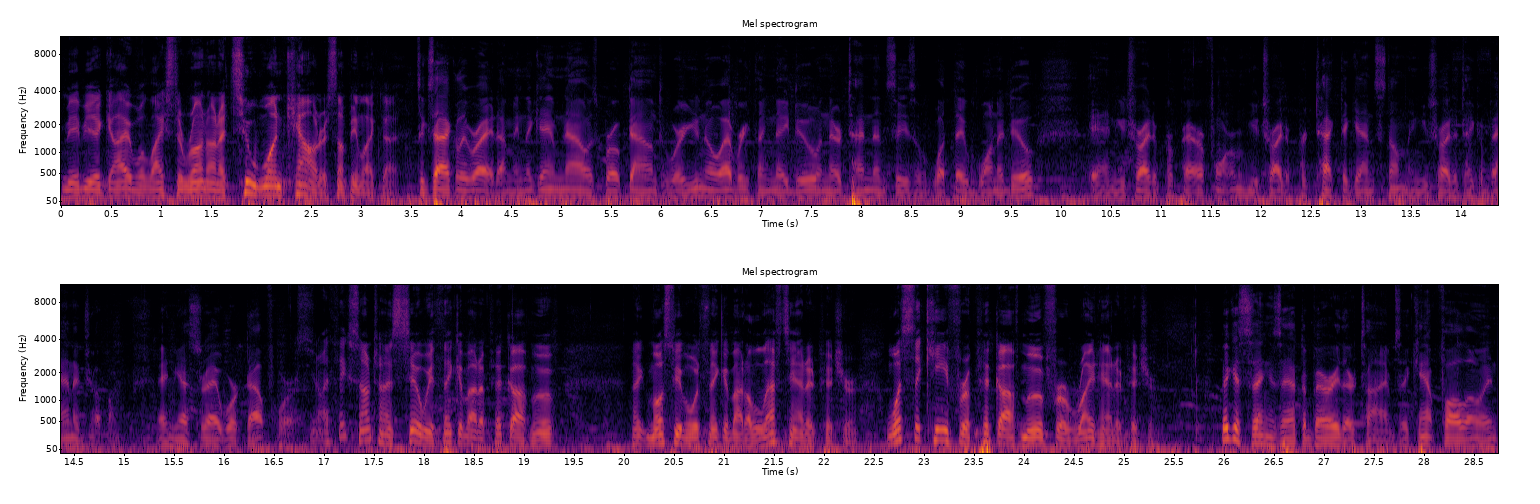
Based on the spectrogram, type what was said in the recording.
maybe a guy who likes to run on a 2-1 count or something like that. That's exactly right. I mean, the game now is broke down to where you know everything they do and their tendencies of what they want to do, and you try to prepare for them, you try to protect against them, and you try to take advantage of them. And yesterday it worked out for us. You know, I think sometimes too we think about a pickoff move. Like most people would think about a left-handed pitcher. What's the key for a pickoff move for a right-handed pitcher? Biggest thing is they have to vary their times. They can't follow in,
